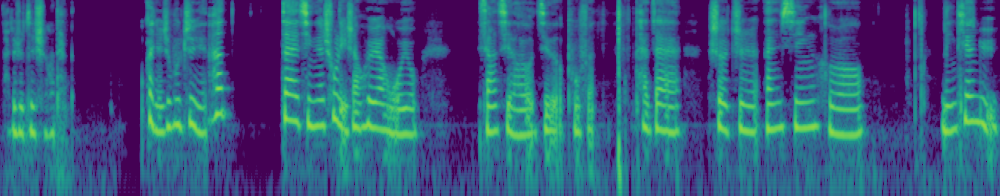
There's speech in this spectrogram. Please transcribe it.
他就是最适合他的。我感觉这部剧，它在情节处理上会让我有想起《老友记》的部分。他在设置安心和林天宇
